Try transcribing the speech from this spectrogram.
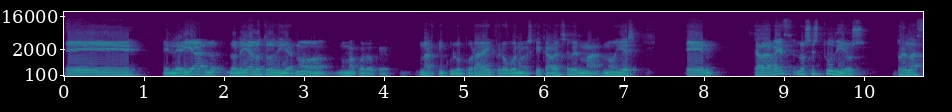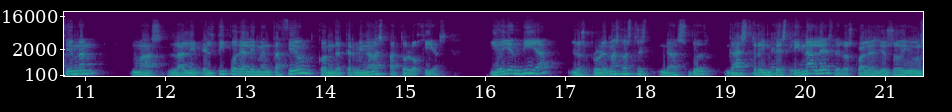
eh, leía, lo, leía el otro día, ¿no? No me acuerdo que un artículo por ahí, pero bueno, es que cada vez se ven más, ¿no? Y es, eh, cada vez los estudios relacionan más el tipo de alimentación con determinadas patologías. Y hoy en día, los problemas gastrointestinales, de los cuales yo soy un,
